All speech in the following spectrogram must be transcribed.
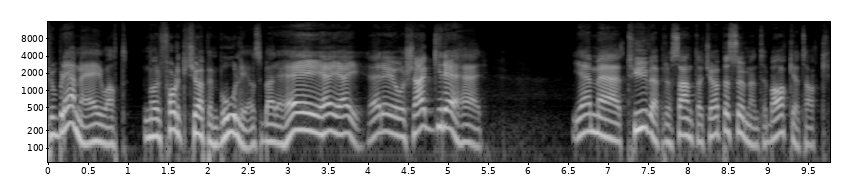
Problemet er jo at når folk kjøper en bolig, og så bare Hei, hei, hei, her er jo skjeggkre her. Gi meg 20% av kjøpesummen tilbake, takk.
